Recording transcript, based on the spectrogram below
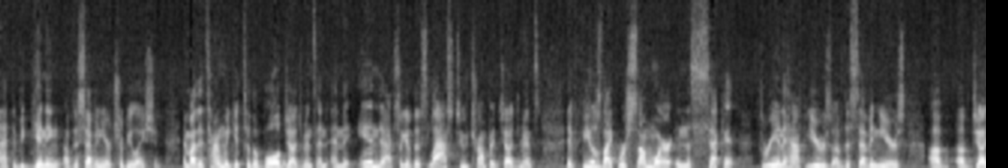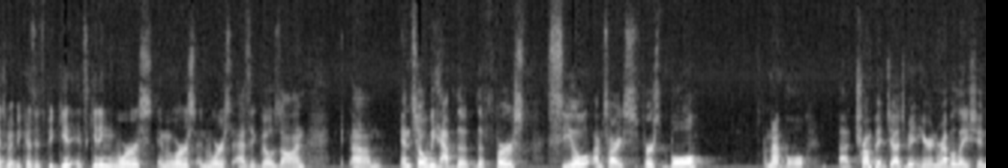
at the beginning of the seven year tribulation. And by the time we get to the bowl judgments and, and the end, actually, of this last two trumpet judgments, it feels like we're somewhere in the second three and a half years of the seven years of, of judgment because it's, begin, it's getting worse and worse and worse as it goes on. Um, and so we have the, the first seal, I'm sorry, first bowl not bowl, uh, trumpet judgment here in Revelation.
